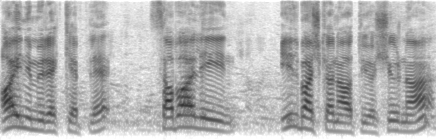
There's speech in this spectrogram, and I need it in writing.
aynı mürekkeple sabahleyin il başkanı atıyor Şırnak'a,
